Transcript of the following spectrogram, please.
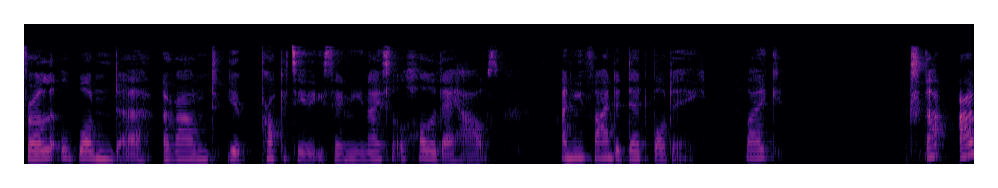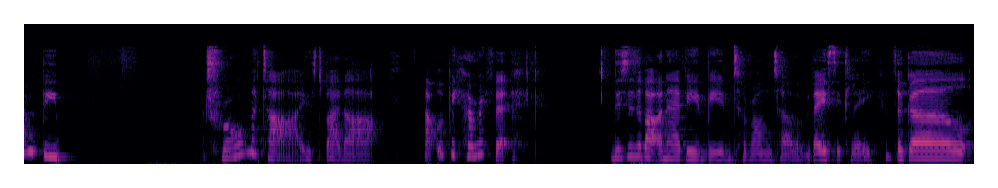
for a little wander around your property that you stay in your nice little holiday house and you find a dead body? Like, that I would be traumatized by that. That would be horrific. This is about an Airbnb in Toronto, and basically, the girl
